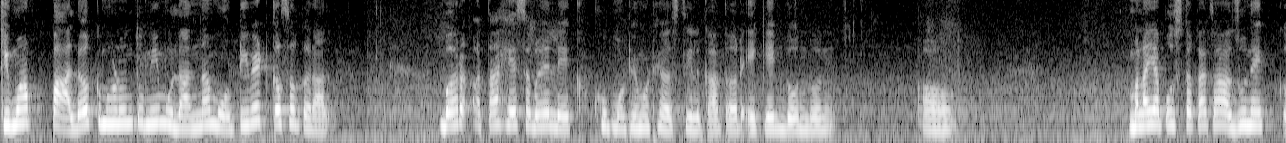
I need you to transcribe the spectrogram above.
किंवा पालक म्हणून तुम्ही मुलांना मोटिवेट कसं कराल? बरं आता हे सगळे लेख खूप मोठे मोठे असतील का? तर एक एक दोन दोन मला या पुस्तकाचा अजून एक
